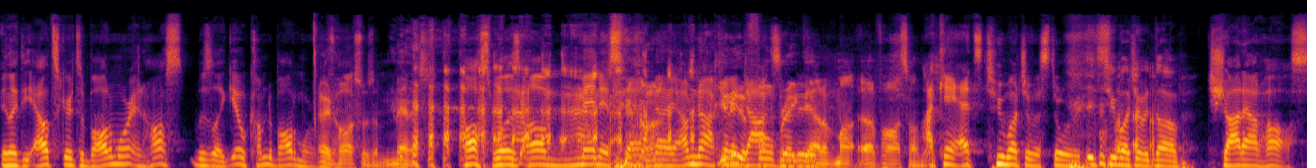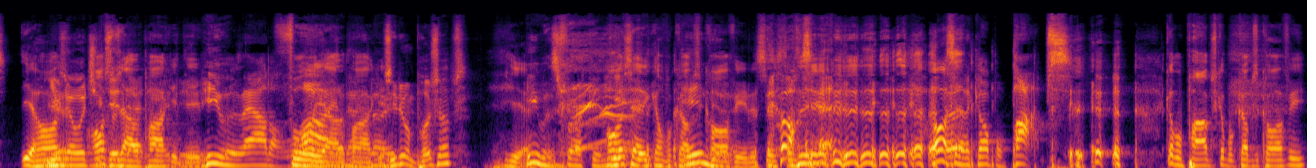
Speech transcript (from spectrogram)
in like the outskirts of Baltimore, and Hoss was like, "Yo, come to Baltimore." I heard Hoss was a menace. Hoss was a menace that night. I'm not Give gonna me the full dox him, dude. breakdown of Mo- of Hoss on this. I can't. That's too much of a story. It's too much of a dump. Shot out Hoss. Yeah, Hoss, you know what you Hoss did was out that of pocket, night, dude. He was out of Fully line out of that pocket. night. Was he doing push-ups? Yeah. He was fucking. Hoss had a couple cups of into coffee in his system. Hoss had, Hoss had a couple pops, A couple pops, a couple cups of coffee.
